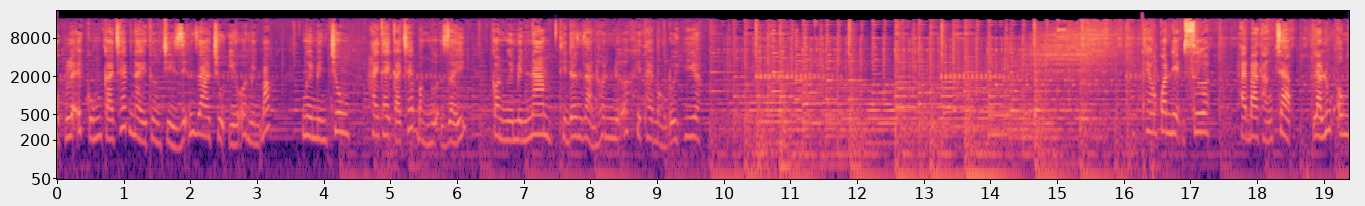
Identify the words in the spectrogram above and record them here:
Tục lễ cúng cá chép này thường chỉ diễn ra chủ yếu ở miền Bắc. Người miền Trung hay thay cá chép bằng ngựa giấy, còn người miền Nam thì đơn giản hơn nữa khi thay bằng đôi hia. Theo quan niệm xưa, 23 tháng chạp là lúc ông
